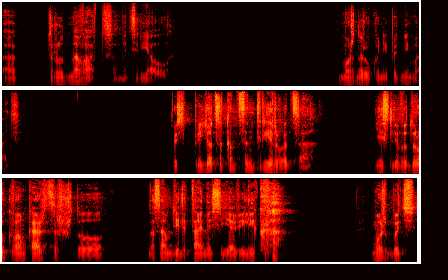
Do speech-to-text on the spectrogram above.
э, трудноват материал? Можно руку не поднимать. То есть придется концентрироваться, если вдруг вам кажется, что на самом деле тайна сия велика. Может быть,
